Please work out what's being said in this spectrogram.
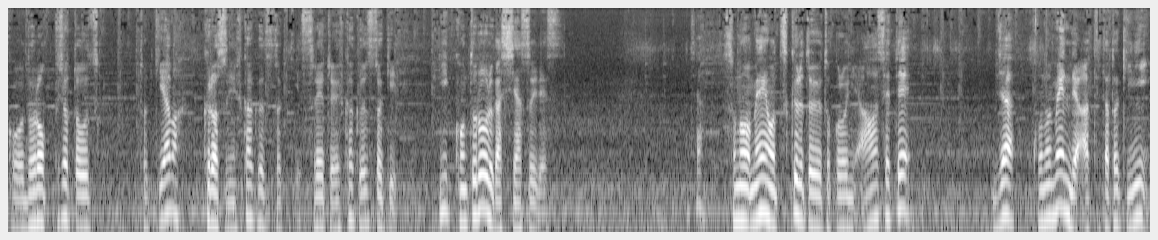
こうドロップショットを打つ時や、まあ、クロスに深く打つ時ストレートに深く打つ時にコントロールがしやすいです。じゃあその面を作るというところに合わせてじゃあこの面で当てた時に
